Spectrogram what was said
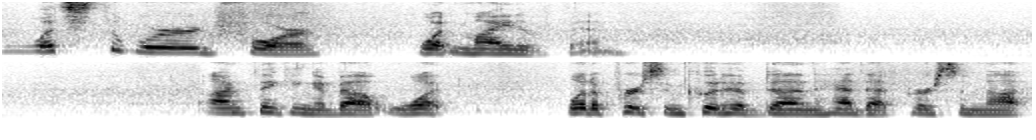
what's the word for what might have been? I'm thinking about what, what a person could have done had that person not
